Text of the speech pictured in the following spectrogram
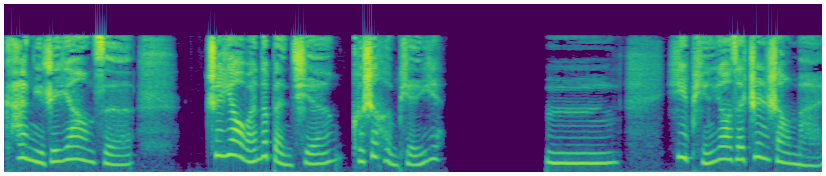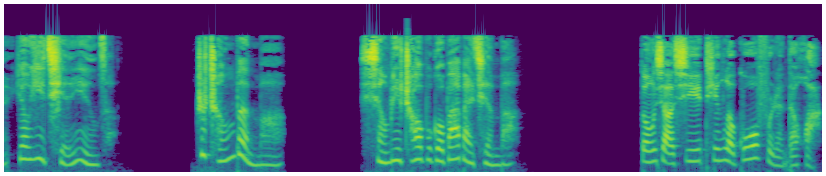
看你这样子，这药丸的本钱可是很便宜。嗯，一瓶药在镇上买要一钱银子，这成本嘛，想必超不过八百钱吧。董小希听了郭夫人的话，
